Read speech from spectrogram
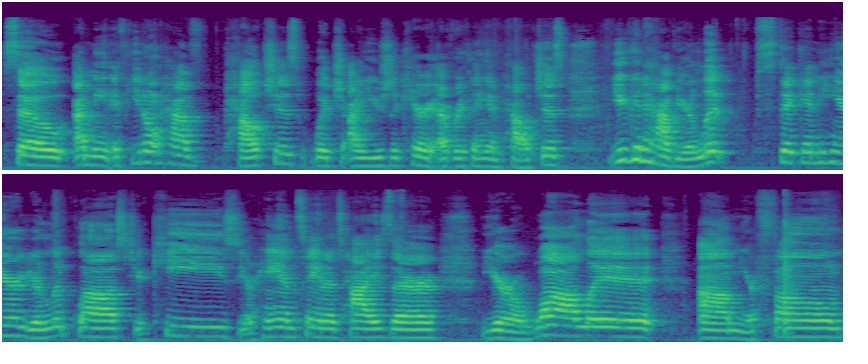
So, I mean, if you don't have pouches, which I usually carry everything in pouches, you can have your lipstick in here, your lip gloss, your keys, your hand sanitizer, your wallet, um, your phone,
